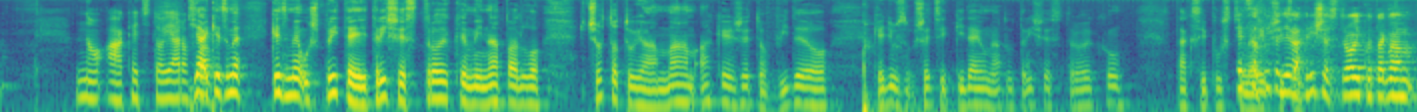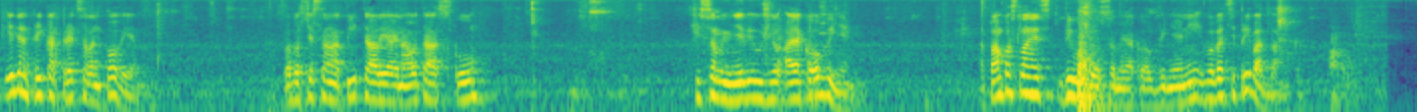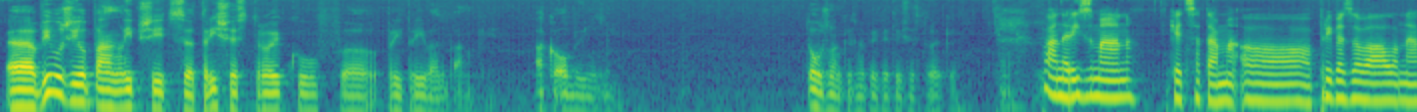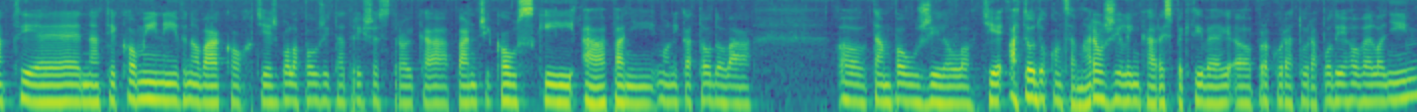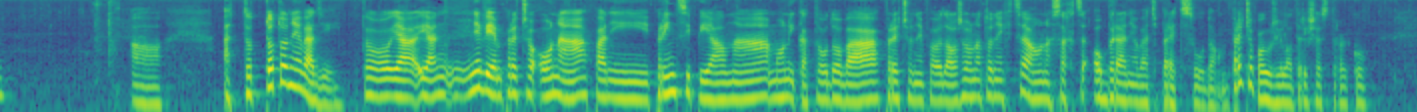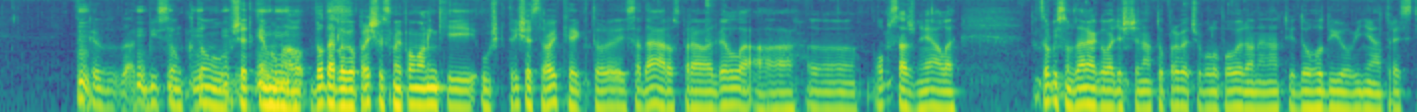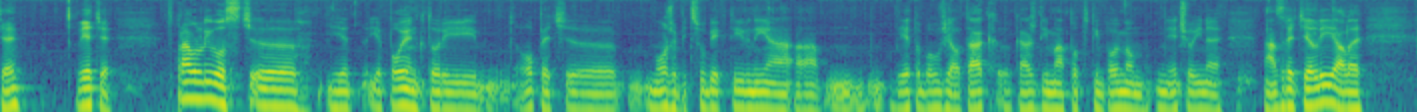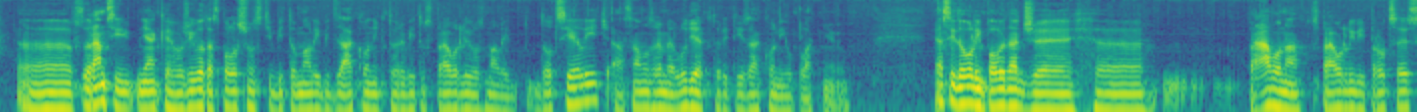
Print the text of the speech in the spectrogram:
No a keď to Jaroslav... Ja, keď sme, keď sme už pri tej 363 mi napadlo, čo to tu ja mám, aké je to video, keď už všetci kidajú na tú 363, tak si pustíme Keď sa pýtate na 363, tak vám jeden príklad predsa len poviem. Lebo ste sa ma pýtali aj na otázku, či som ju nevyužil aj ako obvinený. A pán poslanec, využil som ju ako obvinený vo veci Privatbanka. Uh, využil pán Lipšic 363 v, pri Privatbanke ako obvinený. To už len keď sme pri tej 363. Pán Rizman, keď sa tam uh, privezoval na tie, na tie komíny v Novákoch, tiež bola použitá 363, pán Čikovský a pani Monika Todová tam použil tie, a to dokonca Maro Žilinka, respektíve prokuratúra pod jeho velením. A, a to, toto nevadí. To ja, ja neviem, prečo ona, pani principiálna Monika Todová, prečo nepovedala, že ona to nechce a ona sa chce obraňovať pred súdom. Prečo použila 363? Tak ak by som k tomu všetkému mal dodať, lebo prešli sme pomalinky už k 363, ktorej sa dá rozprávať veľa a e, obsažne, ale chcel by som zareagovať ešte na to prvé, čo bolo povedané, na tie dohody o vine a treste. Viete, spravodlivosť e, je, je pojem, ktorý opäť e, môže byť subjektívny a, a je to bohužiaľ tak. Každý má pod tým pojmom niečo iné na zreteli, ale v rámci nejakého života spoločnosti by to mali byť zákony, ktoré by tú spravodlivosť mali docieliť a samozrejme ľudia, ktorí tie zákony uplatňujú. Ja si dovolím povedať, že e, právo na spravodlivý proces,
